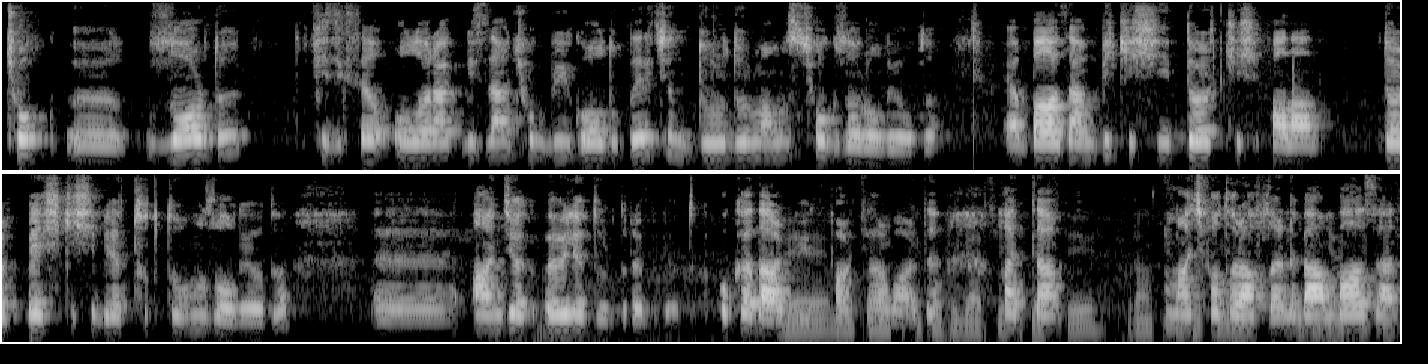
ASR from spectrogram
çok e, zordu. Fiziksel olarak bizden çok büyük oldukları için durdurmamız çok zor oluyordu. E, bazen bir kişi, dört kişi falan, dört beş kişi bile tuttuğumuz oluyordu. Ancak öyle durdurabiliyorduk. O kadar büyük farklar vardı. Hatta maç fotoğraflarını ben bazen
